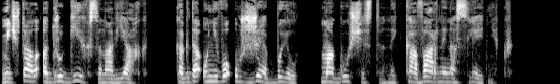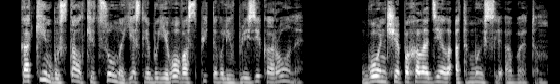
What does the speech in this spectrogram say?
мечтал о других сыновьях, когда у него уже был могущественный, коварный наследник. Каким бы стал Кицуна, если бы его воспитывали вблизи короны? Гончая похолодела от мысли об этом.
